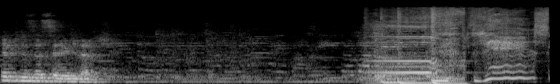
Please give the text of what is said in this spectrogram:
Hepinize sevgiler. Yes,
